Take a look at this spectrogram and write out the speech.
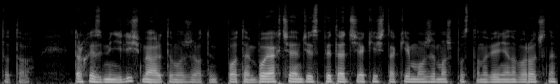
To to. Trochę zmieniliśmy, ale to może o tym potem, bo ja chciałem cię spytać, jakieś takie może masz postanowienia noworoczne?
